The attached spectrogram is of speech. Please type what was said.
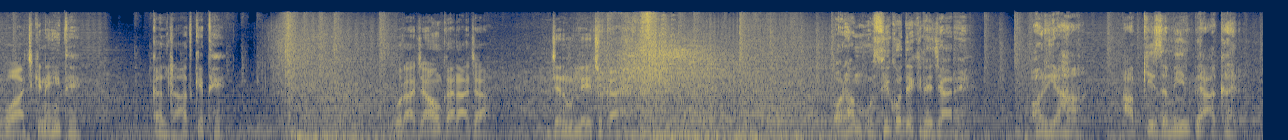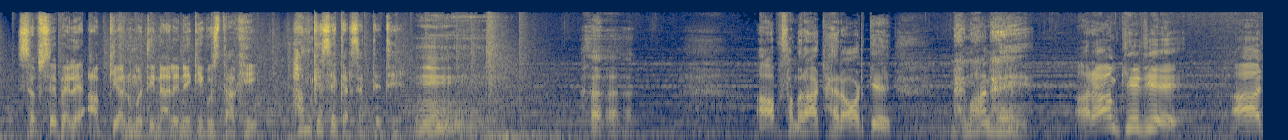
वो आज के नहीं थे, कल रात के थे। वो राजाओं का राजा जन्म ले चुका है। और हम उसी को देखने जा रहे हैं। और यहाँ आपकी ज़मीन पे आकर सबसे पहले आपकी अनुमति ना लेने की गुस्ताखी हम कैसे कर सकते थे? आप सम्राट हेरोड के मेहमान हैं। आराम कीजिए। आज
